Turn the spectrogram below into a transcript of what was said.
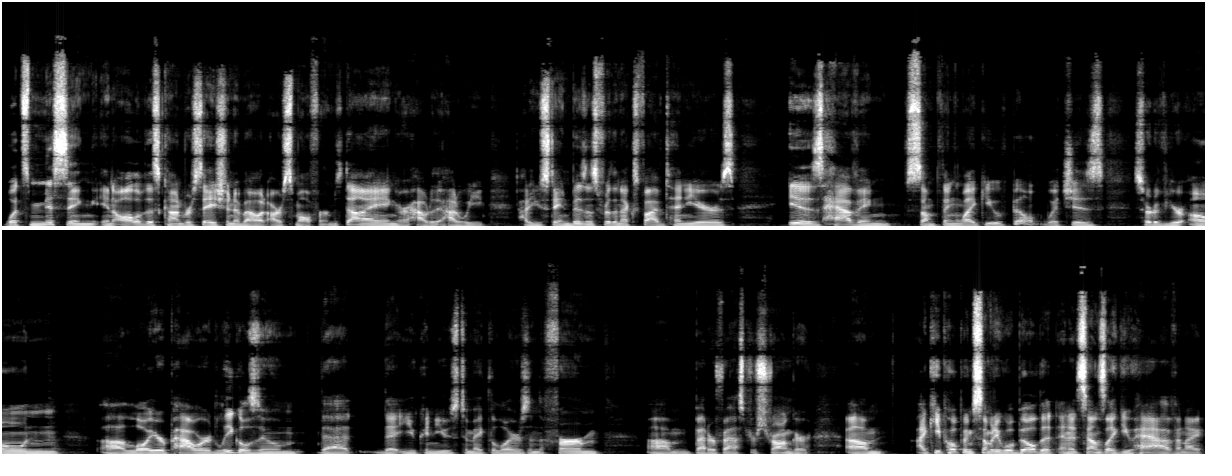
what's missing in all of this conversation about our small firms dying or how do how do we how do you stay in business for the next five ten years is having something like you've built, which is sort of your own uh, lawyer powered LegalZoom that that you can use to make the lawyers in the firm um, better, faster, stronger. Um, I keep hoping somebody will build it, and it sounds like you have. And I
